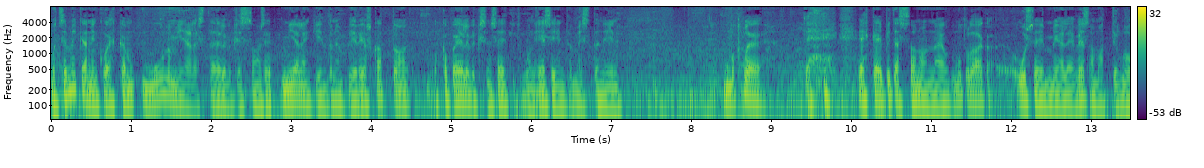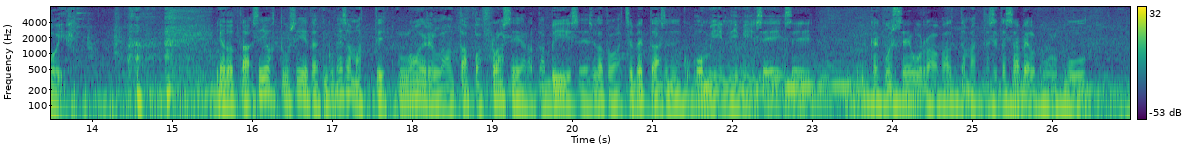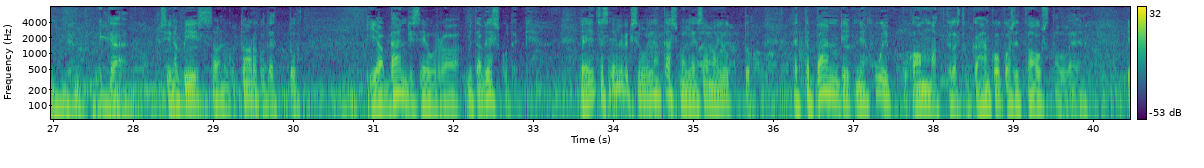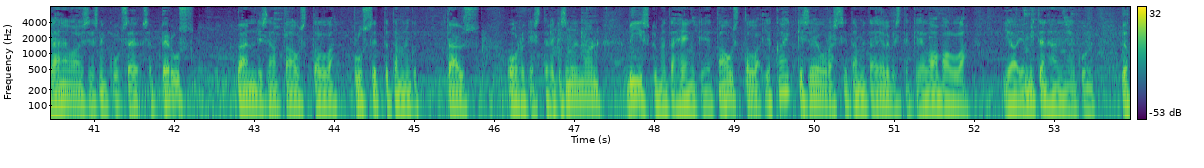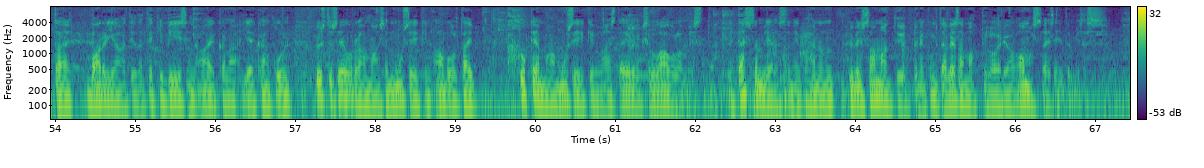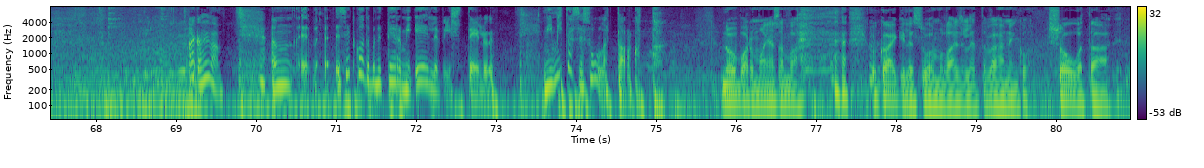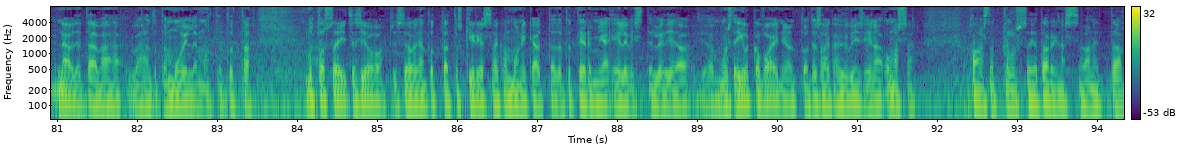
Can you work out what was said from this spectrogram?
Mutta se mikä niin kuin ehkä mun mielestä Elviksessä on se mielenkiintoinen piiri, jos katsoo vaikkapa Elviksen 70-luvun esiintymistä, niin mun tulee, ehkä ei pitäisi sanoa näin, mutta mun tulee aika usein mieleen Vesamatti Loiri. Ja tota, se johtuu siitä, että niin Vesamatti Loirilla on tapa fraseerata biisejä sillä tavalla, että se vetää sen niin kuin omiin nimiin. Se ei, se ei ikään kuin seuraa välttämättä sitä sävelkulkua, mikä siinä biisissä on niin kuin tarkoitettu. Ja bändi seuraa, mitä Vesku tekee. Ja itse asiassa Elviksellä oli ihan täsmälleen sama juttu. Että bändi, ne huippuammattilaiset, jotka hän kokosi taustalleen. Ja hänellä oli siis niin kuin se, se perusbändi siellä taustalla, plus sitten tämmöinen niin täysorkesteri. Eli siinä oli noin 50 henkeä taustalla ja kaikki seurasi sitä, mitä Elvis tekee lavalla ja, ja miten hän niin kuin jotain variaatiota teki biisin aikana ja ikään kuin pystyi seuraamaan sen musiikin avulla tai tukemaan musiikillaan sitä Elviksen laulamista. Ja tässä mielessä niin kuin hän on hyvin samantyyppinen kuin mitä Vesamatti Loiri on omassa esiintymisessä. Aika hyvä. Sitten kun on tämmöinen termi elvistely, niin mitä se sulle tarkoittaa? No varmaan ihan sama kuin kaikille suomalaisille, että vähän niin kuin showataan, näytetään vähän, vähän tota muille, mutta tota, mutta tuossa itse asiassa joo, siis se on ihan totta, että tuossa kirjassa aika moni käyttää tätä termiä elvistely ja, ja muista. Ilkka Vainio totesi aika hyvin siinä omassa haastattelussa ja tarinassaan, että,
